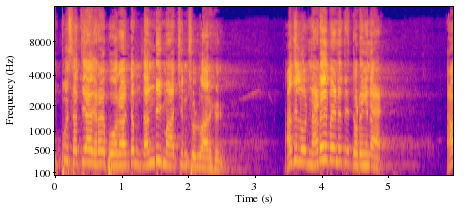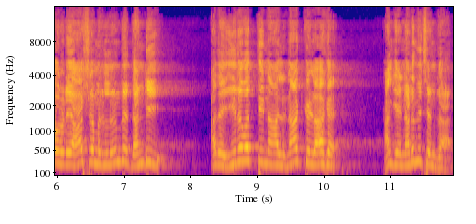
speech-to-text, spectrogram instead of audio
உப்பு சத்தியாகிரக போராட்டம் தண்டி மாச்சின்னு சொல்வார்கள். அதில் ஒரு நடைபயணத்தை தொடங்கினார். அவருடைய ஆசிரமிலிருந்து தண்டி அதை இருபத்தி நாலு நாட்களாக அங்கே நடந்து சென்றார்.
